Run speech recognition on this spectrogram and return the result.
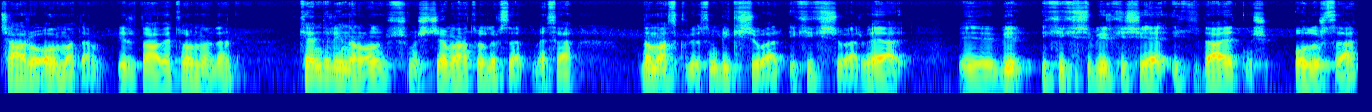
çağrı olmadan, bir davet olmadan kendiliğinden oluşmuş cemaat olursa mesela namaz kılıyorsun bir kişi var, iki kişi var veya e, bir iki kişi bir kişiye iktida etmiş olursa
